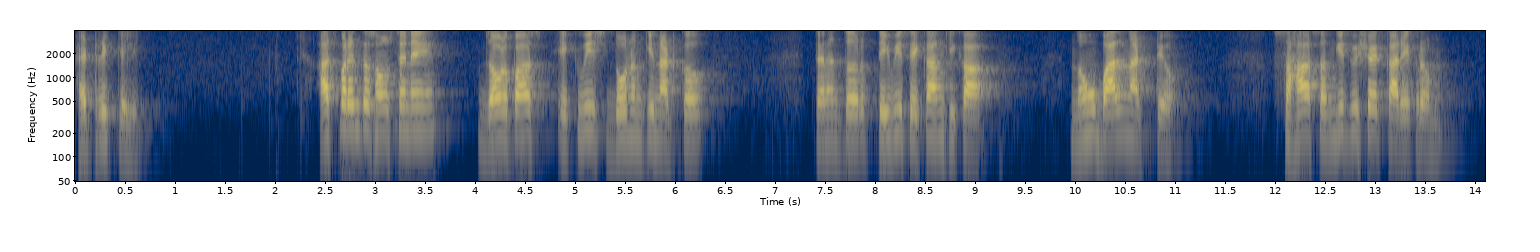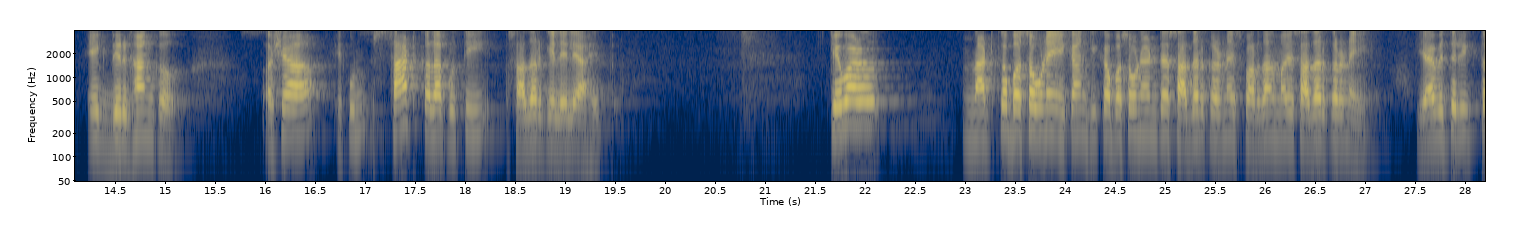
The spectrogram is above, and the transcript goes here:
हॅट्रिक केली. आजपर्यंत संस्थेने जवळपास एकवीस दोन अंकी नाटकं त्यानंतर तेवीस एकांकिका नऊ बालनाट्य सहा संगीतविषयक कार्यक्रम एक दीर्घांक अशा एकूण साठ कलाकृती सादर केलेल्या आहेत. केवळ नाटकं बसवणे एकांकिका बसवणे आणि त्या सादर करणे स्पर्धांमध्ये सादर करणे या व्यतिरिक्त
